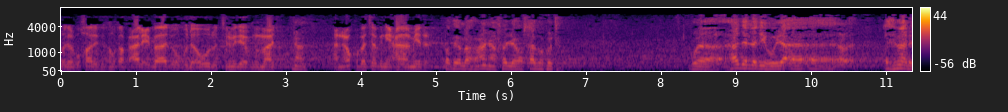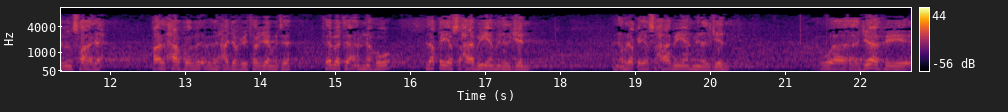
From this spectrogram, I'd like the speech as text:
خرج البخاري في خلق أفعال العباد وأبو داود والترمذي وابن ماجه. نعم. عن عقبة بن عامر. رضي الله عنه أخرجه أصحاب الكتب. وهذا الذي هو عثمان بن صالح قال الحافظ بن حجر في ترجمته ثبت أنه لقي صحابيا من الجن. أنه لقي صحابيا من الجن. وجاء في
